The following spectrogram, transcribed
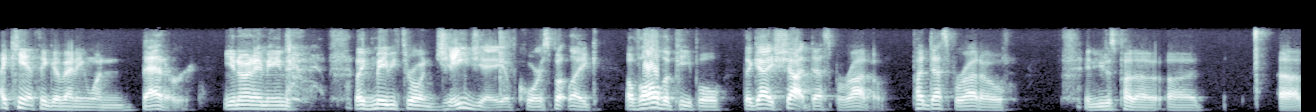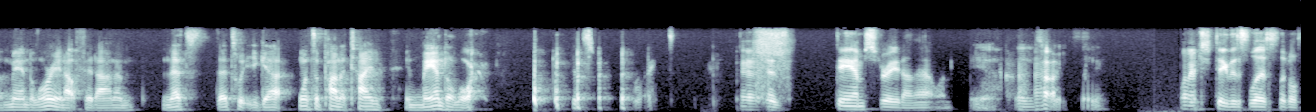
I can't think of anyone better. You know what I mean? like maybe throwing JJ, of course, but like of all the people, the guy shot Desperado. Put Desperado, and you just put a, a, a Mandalorian outfit on him and that's that's what you got. Once upon a time in Mandalore. that's right. That is damn straight on that one. Yeah, that is very exciting. Why don't you take this list, little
